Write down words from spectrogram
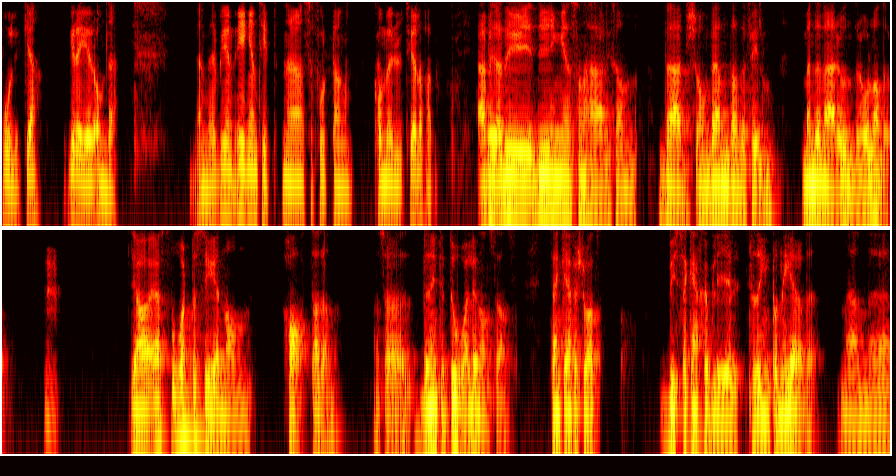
olika grejer om det. Men det blir en egen titt när så fort han kommer ut i alla fall. Ja, Det är det är ingen sån här liksom världsomvändande film, men den är underhållande. Mm. Jag jag har svårt att se någon hata den. Alltså, den är inte dålig någonstans. Sen kan jag förstå att vissa kanske blir så imponerade, men eh,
